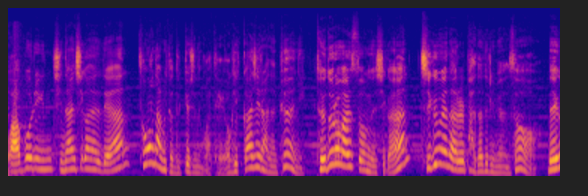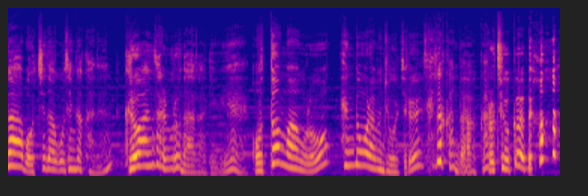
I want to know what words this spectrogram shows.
와버린 지난 시간에 대한 서운함이 더 느껴지는 것 같아요. 여기까지라는 표현이. 되돌아갈 수 없는 시간, 지금의 나를 받아들이면서 내가 멋지다고 생각하는 그러한 삶으로 나아가기 위해 어떤 마음으로 행동을 하면 좋을지를 생각한다. 가로치고 끝.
